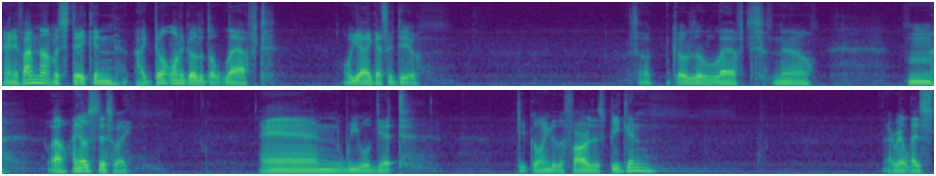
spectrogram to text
And if I'm not mistaken, I don't want to go to the left. Well, yeah, I guess I do. So go to the left. No. Hmm. Well, I know it's this way. And we will get Keep going to the farthest beacon. I realize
